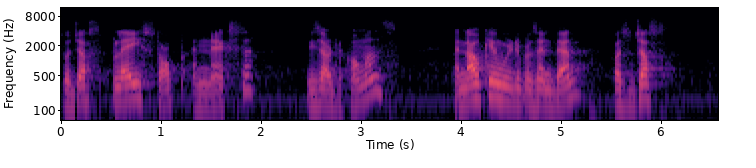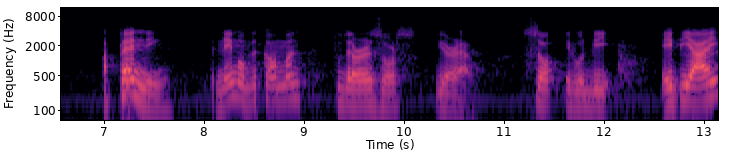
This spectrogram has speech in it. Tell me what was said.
So just play, stop, and next. These are the commands. And how can we represent them? But just appending the name of the command to the resource URL. So it will be API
